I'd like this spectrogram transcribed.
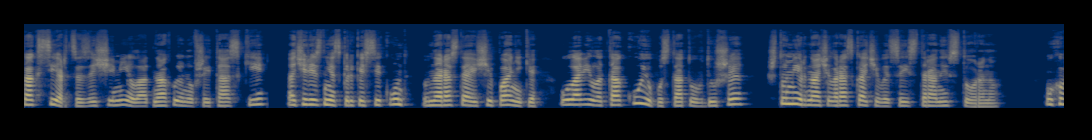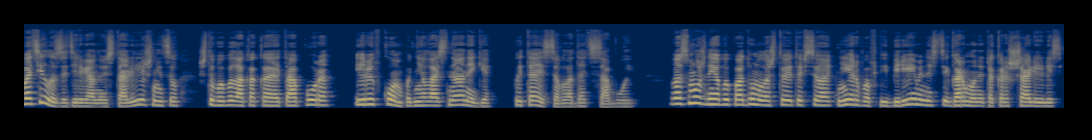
как сердце защемило от нахлынувшей тоски, а через несколько секунд в нарастающей панике уловила такую пустоту в душе, что мир начал раскачиваться из стороны в сторону. Ухватила за деревянную столешницу, чтобы была какая-то опора, и рывком поднялась на ноги, пытаясь совладать с собой. Возможно, я бы подумала, что это все от нервов и беременности гормоны так расшалились,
